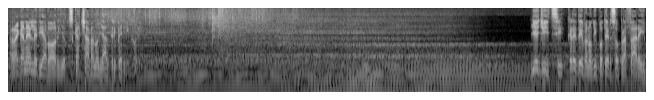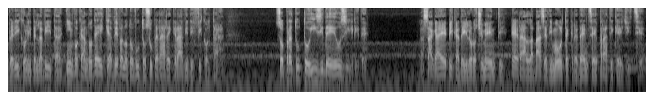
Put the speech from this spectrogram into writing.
Raganelle di avorio scacciavano gli altri pericoli. Gli egizi credevano di poter sopraffare i pericoli della vita invocando dei che avevano dovuto superare gravi difficoltà, soprattutto Iside e Osiride. La saga epica dei loro cimenti era alla base di molte credenze e pratiche egizie.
